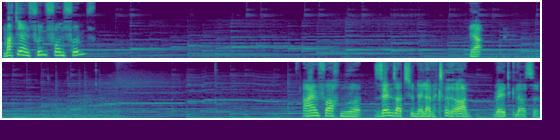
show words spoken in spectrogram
Macht er ein 5 von 5? Ja, Einfach nur sensationeller Veteran. Weltklasse.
